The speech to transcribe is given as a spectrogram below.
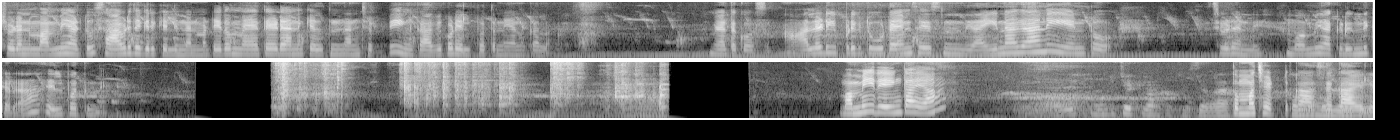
చూడండి మమ్మీ అటు సావిడి దగ్గరికి వెళ్ళింది అనమాట ఏదో మేతేయడానికి వెళ్తుందని చెప్పి ఇంకా అవి కూడా వెళ్ళిపోతున్నాయి వెనకాల. మేత కోసం. ఆల్రెడీ ఇప్పటికి టూ టైమ్స్ వేసింది. అయినా కానీ ఏంటో. చూడండి మమ్మీ అక్కడ ఉంది కదా వెళ్ళిపోతుంది. మమ్మీ ఇదేం కాయ? తుమ్మ చెట్టు కాసే కాయలు.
